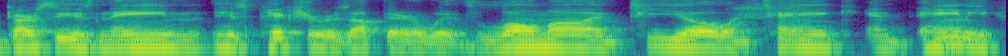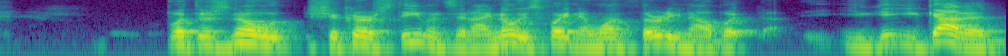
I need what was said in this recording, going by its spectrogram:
Garcia's name, his picture is up there with Loma and Tio and Tank and Haney, but there's no Shakur Stevenson. I know he's fighting at 130 now, but you get you gotta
